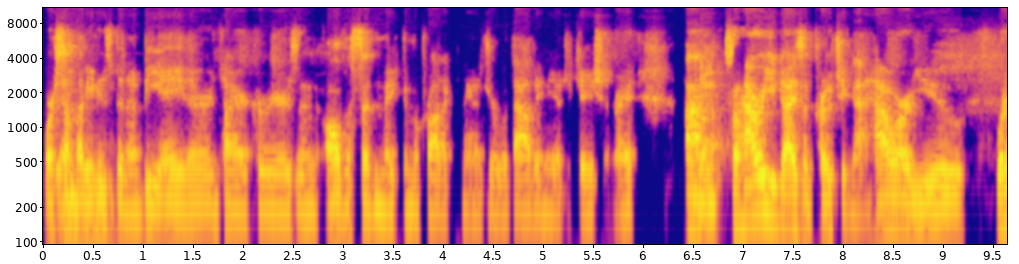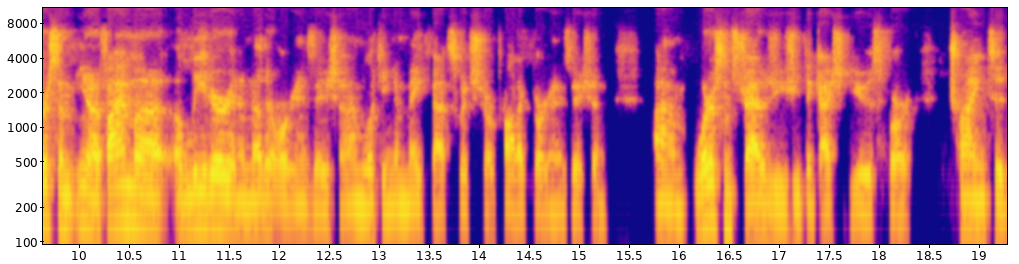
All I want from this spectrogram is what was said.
or yeah. somebody who's been a BA their entire careers and all of a sudden make them a product manager without any education, right? Um, yeah. So how are you guys approaching that? How are you? What are some? You know, if I'm a, a leader in another organization, I'm looking to make that switch to a product organization. Um, what are some strategies you think I should use for trying to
